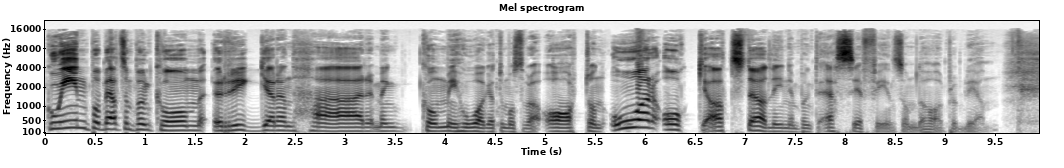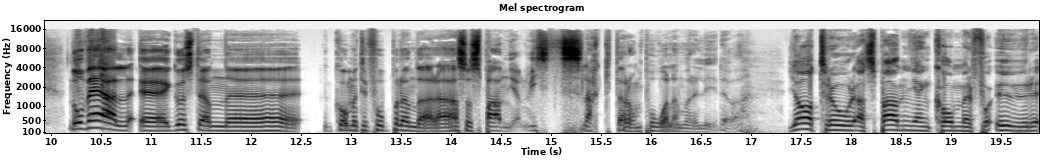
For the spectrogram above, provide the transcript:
gå in på Betsson.com, rygga den här, men kom ihåg att du måste vara 18 år och att stödlinjen.se finns om du har problem. Nåväl, eh, Gusten, eh, kommer till fotbollen där, alltså Spanien, visst slaktar de Polen vad det lider va? Jag tror att Spanien kommer få ur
